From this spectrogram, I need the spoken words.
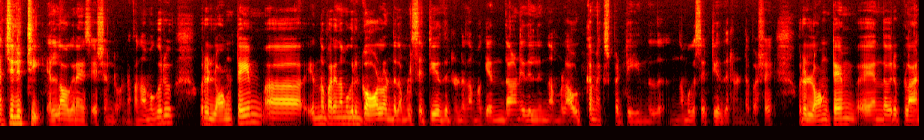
അജിലിറ്റി എല്ലാ ഓർഗനൈസേഷനിലും ഉണ്ട്. അപ്പോൾ നമുക്കൊരു ഒരു ലോങ് ടൈം എന്ന് പറയുന്ന നമുക്കൊരു ഗോളുണ്ട് നമ്മൾ സെറ്റ് ചെയ്തിട്ടുണ്ട്. നമുക്ക് എന്താണ് ഇതിൽ നിന്ന് നമ്മൾ ഔട്ട്കം എക്സ്പെക്ട് ചെയ്യുന്നത് നമുക്ക് സെറ്റ് ചെയ്തിട്ടുണ്ട്. പക്ഷേ ഒരു ലോങ് ടൈം എന്താ ഒരു പ്ലാൻ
